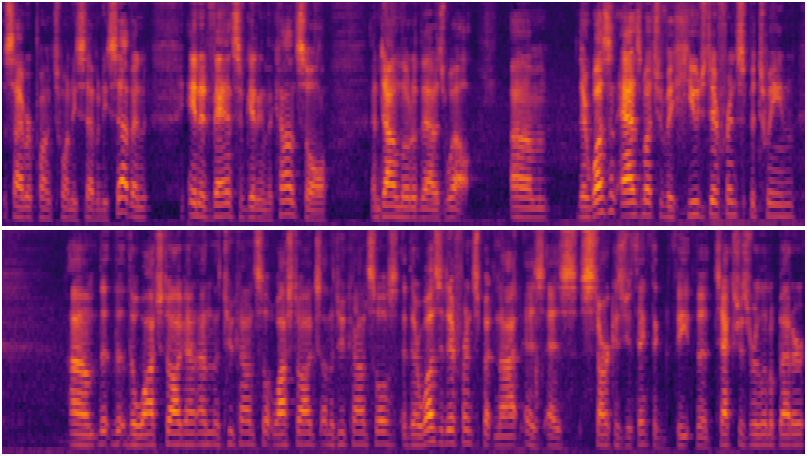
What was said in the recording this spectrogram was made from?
Cyberpunk 2077 in advance of getting the console, and downloaded that as well. Um, there wasn't as much of a huge difference between um, the, the, the Watchdog on, on, the two console Watch Dogs on the two consoles. There was a difference, but not as, as stark as you think. The, the, the textures were a little better,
